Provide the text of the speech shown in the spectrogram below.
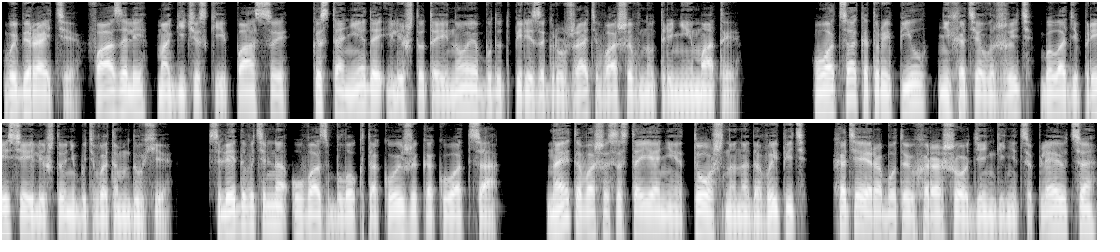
Выбирайте, фаза ли, магические пассы, Кастанеда или что-то иное будут перезагружать ваши внутренние маты. У отца, который пил, не хотел жить, была депрессия или что-нибудь в этом духе. Следовательно, у вас блок такой же, как у отца. На это ваше состояние тошно надо выпить, хотя я работаю хорошо, деньги не цепляются,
